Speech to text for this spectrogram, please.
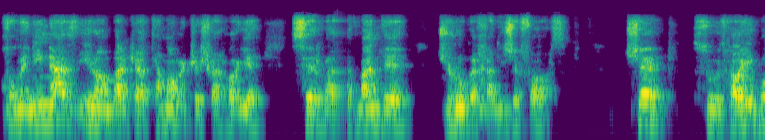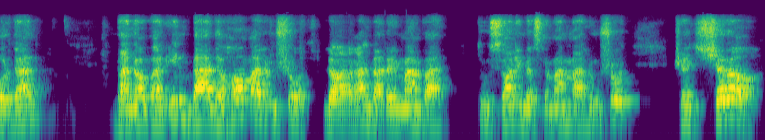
خمینی نه از ایران بلکه از تمام کشورهای ثروتمند جنوب خلیج فارس. چه سودهایی بردن؟ بنابراین بعدها معلوم شد لاقل برای من و دوستانی مثل من معلوم شد که چرا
